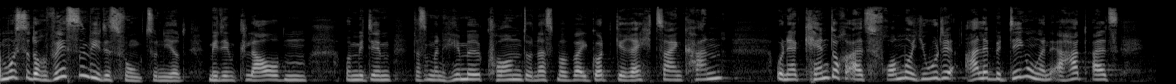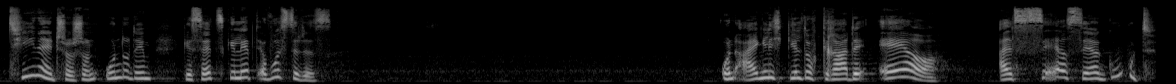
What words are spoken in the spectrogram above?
musste doch wissen, wie das funktioniert mit dem Glauben und mit dem, dass man in den Himmel kommt und dass man bei Gott gerecht sein kann. Und er kennt doch als frommer Jude alle Bedingungen. Er hat als Teenager schon unter dem Gesetz gelebt. Er wusste das. Und eigentlich gilt doch gerade er als sehr, sehr gut.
